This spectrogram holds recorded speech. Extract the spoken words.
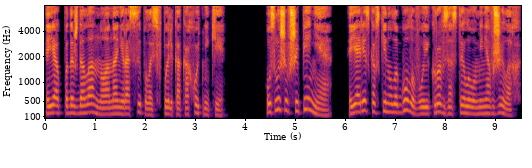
Я подождала, но она не рассыпалась в пыль, как охотники. Услышав шипение, я резко вскинула голову, и кровь застыла у меня в жилах.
